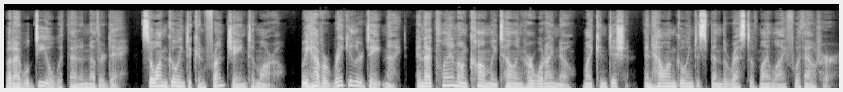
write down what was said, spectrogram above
but I will deal with that another day. So I'm going to confront Jane tomorrow. We have a regular date night, and I plan on calmly telling her what I know, my condition, and how I'm going to spend the rest of my life without her.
